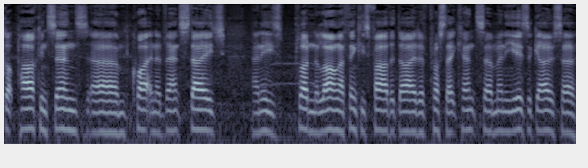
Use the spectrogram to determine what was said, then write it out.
got Parkinson's, um, quite an advanced stage, and he's plodding along. I think his father died of prostate cancer many years ago, so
